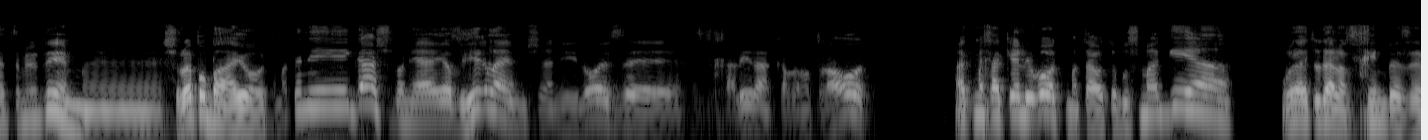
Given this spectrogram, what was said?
אתם יודעים, אה, שלא יהיה פה בעיות. אמרתי, אני אגש ואני אבהיר להם שאני לא איזה, חס וחלילה, כוונות רעות, רק מחכה לראות מתי האוטובוס מגיע, אולי, אתה יודע, להבחין באיזה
